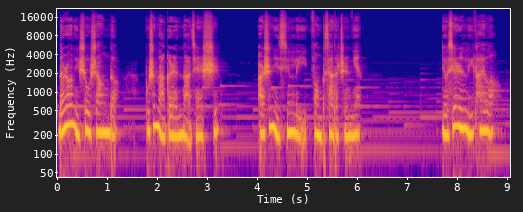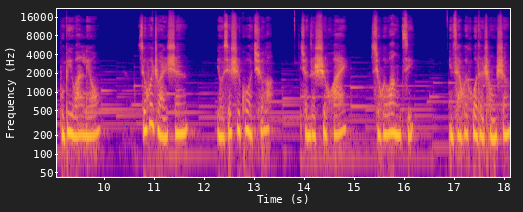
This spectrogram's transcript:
能让你受伤的，不是哪个人哪件事，而是你心里放不下的执念。有些人离开了，不必挽留，学会转身；有些事过去了，选择释怀，学会忘记。你才会获得重生。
